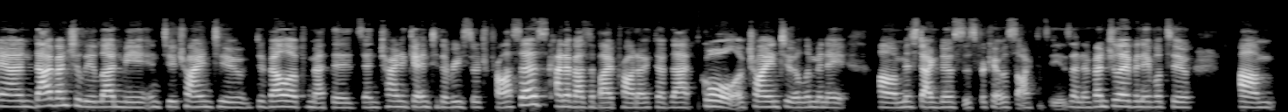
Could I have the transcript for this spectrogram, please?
And that eventually led me into trying to develop methods and trying to get into the research process, kind of as a byproduct of that goal of trying to eliminate um, misdiagnosis for Kawasaki disease. And eventually I've been able to, um,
